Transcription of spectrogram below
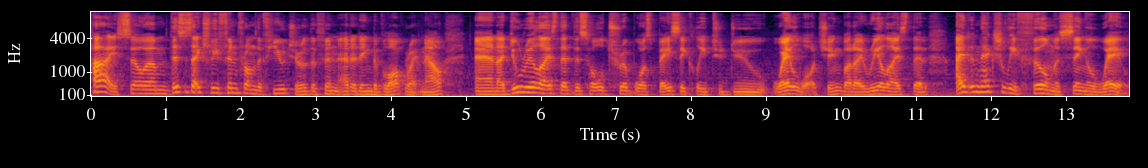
Hi, so um, this is actually Finn from the future, the Finn editing the vlog right now. And I do realize that this whole trip was basically to do whale watching, but I realized that I didn't actually film a single whale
